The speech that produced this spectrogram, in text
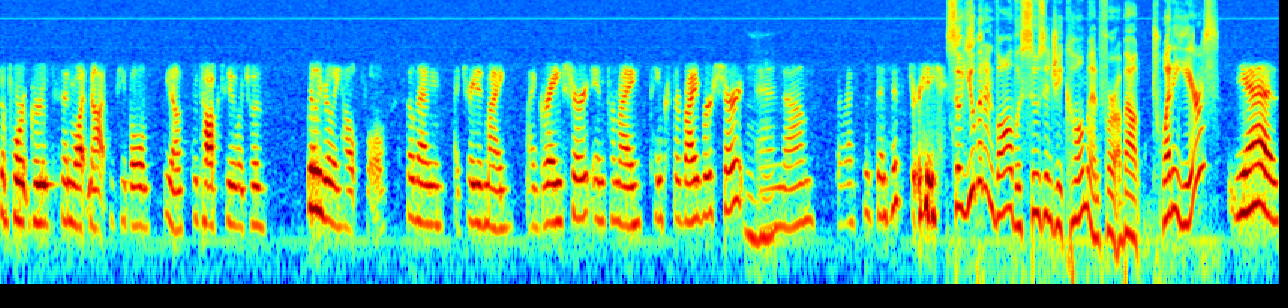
support groups and whatnot for people, you know, to talk to, which was really, really helpful. So then I traded my my gray shirt in for my pink survivor shirt, Mhm. and um, the rest has been history. So, you've been involved with Susan G. Komen for about 20 years? yes,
